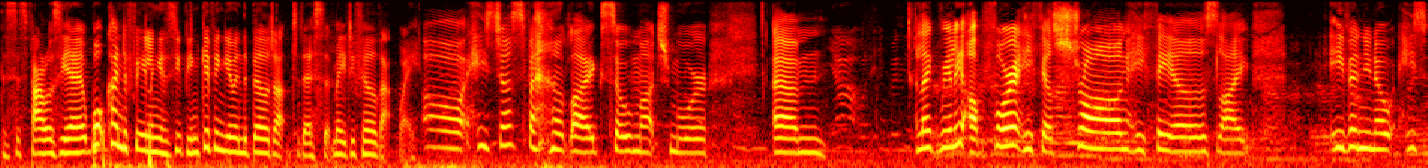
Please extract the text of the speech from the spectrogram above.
this is Farrell's year. What kind of feeling has he been giving you in the build up to this that made you feel that way? Oh, he's just felt like so much more. Um, like really up for it. He feels strong. He feels like even you know he's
